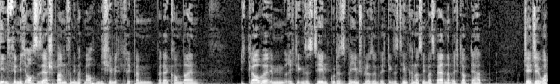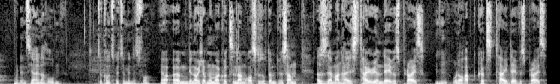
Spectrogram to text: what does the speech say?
Den finde ich auch sehr spannend. Von dem hat man auch nicht viel mitgekriegt beim, bei der Combine. Ich glaube, im richtigen System, gut, das ist bei jedem Spieler so, im richtigen System kann aus dem was werden, aber ich glaube, der hat JJ Watt Potenzial nach oben. So kommt es mir zumindest vor. ja, ähm, genau, ich habe nur mal kurz den Namen rausgesucht, damit wir es haben. Also der Mann heißt Tyrion Davis Price Mhm. oder auch abgekürzt Ty Davis Price.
